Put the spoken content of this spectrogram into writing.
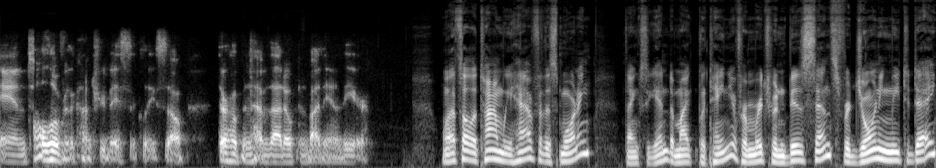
and all over the country, basically. So they're hoping to have that open by the end of the year. Well, that's all the time we have for this morning. Thanks again to Mike Platania from Richmond BizSense for joining me today.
